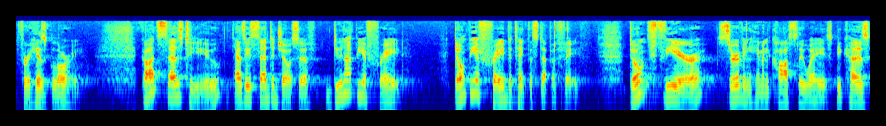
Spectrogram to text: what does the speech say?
for his glory. God says to you, as he said to Joseph, do not be afraid. Don't be afraid to take the step of faith. Don't fear serving Him in costly ways because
